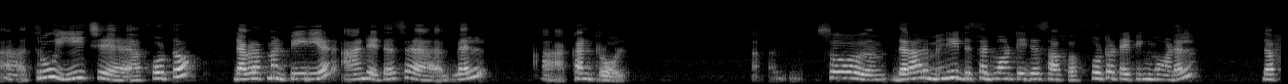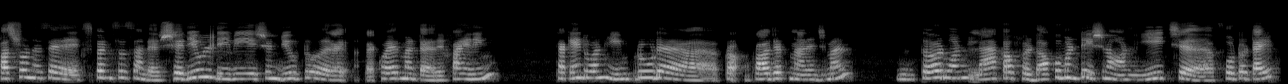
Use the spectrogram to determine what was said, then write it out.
uh, through each photo development period and it is well controlled. So um, there are many disadvantages of a phototyping model. The first one is expenses and uh, schedule deviation due to requirement refining. Second one, improved pro- project management. Third one, lack of uh, documentation on each uh, phototype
